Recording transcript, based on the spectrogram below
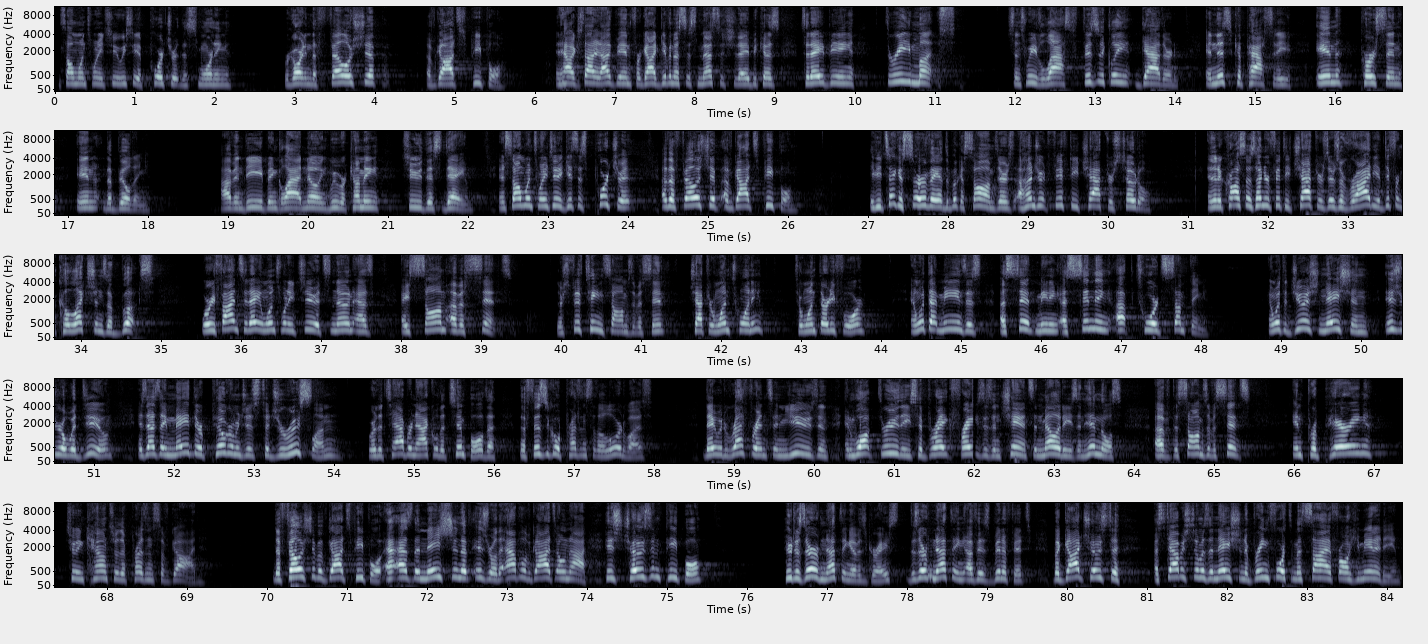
In Psalm 122, we see a portrait this morning regarding the fellowship of God's people. And how excited I've been for God giving us this message today because today being three months since we've last physically gathered in this capacity in person in the building. I've indeed been glad knowing we were coming to this day. In Psalm 122, it gives this portrait of the fellowship of God's people. If you take a survey of the book of Psalms, there's 150 chapters total. And then across those 150 chapters, there's a variety of different collections of books. Where we find today in 122, it's known as a psalm of ascent. There's 15 psalms of ascent, chapter 120 to 134. And what that means is ascent, meaning ascending up towards something. And what the Jewish nation, Israel, would do is as they made their pilgrimages to Jerusalem, where the tabernacle, the temple, the, the physical presence of the Lord was, they would reference and use and, and walk through these Hebraic phrases and chants and melodies and hymnals of the Psalms of Ascents in preparing to encounter the presence of God. The fellowship of God's people, as the nation of Israel, the apple of God's own eye, his chosen people who deserve nothing of his grace, deserve nothing of his benefits, but God chose to establish them as a nation to bring forth the Messiah for all humanity,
